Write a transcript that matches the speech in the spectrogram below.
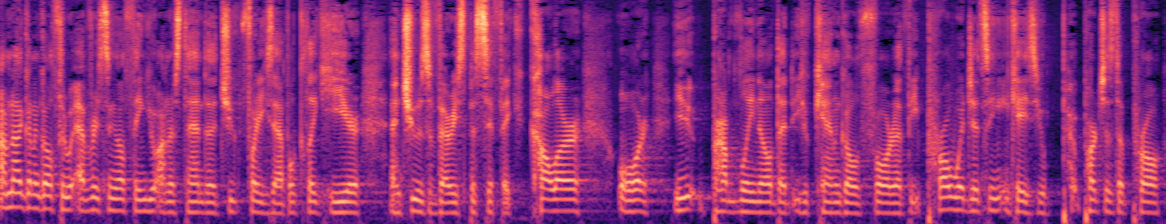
I'm not going to go through every single thing you understand that you, for example, click here and choose a very specific color, or you probably know that you can go for the pro widgets in, case you purchase the pro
